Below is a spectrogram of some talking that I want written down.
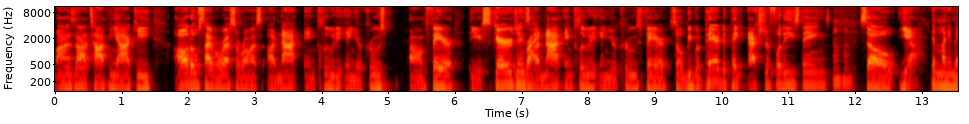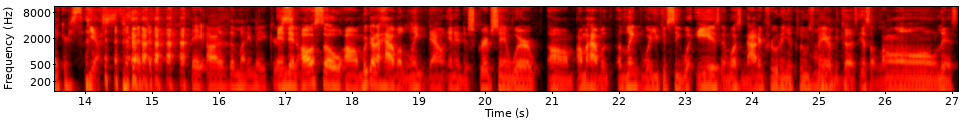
Bonsai Teppanyaki, all those type of restaurants are not included in your cruise um, fare. The excursions Right. are not included in your cruise fare. So be prepared to pay extra for these things. Mm-hmm. So yeah, The money makers. yes. they are the money makers. And then also, um, we're gonna have a link down in the description where um, I'm gonna have a, a link where you can see what is and what's not included in your cruise fare because it's a long list.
